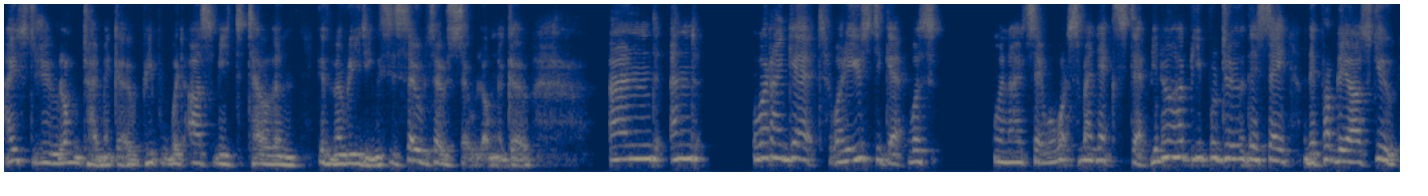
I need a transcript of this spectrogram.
I used to do a long time ago, people would ask me to tell them, give them a reading. This is so, so, so long ago. And and what I get, what I used to get was when I'd say, Well, what's my next step? You know how people do? They say, they probably ask you,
